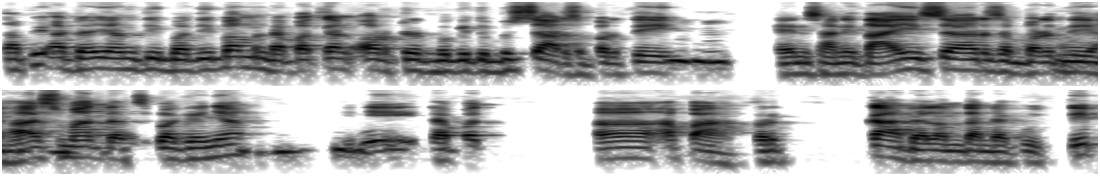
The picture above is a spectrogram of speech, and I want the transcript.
tapi ada yang tiba-tiba mendapatkan order begitu besar seperti hmm. hand sanitizer, seperti hmm. hazmat dan sebagainya. Ini dapat uh, apa berkah dalam tanda kutip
